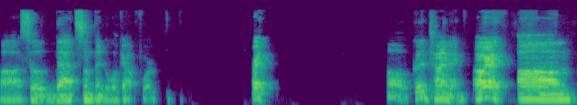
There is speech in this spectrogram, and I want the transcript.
Uh, so that's something to look out for. Right. Oh, good timing. All right. Um,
